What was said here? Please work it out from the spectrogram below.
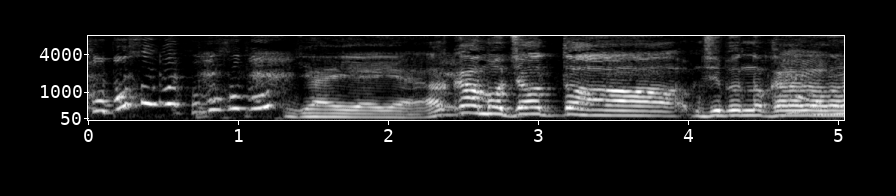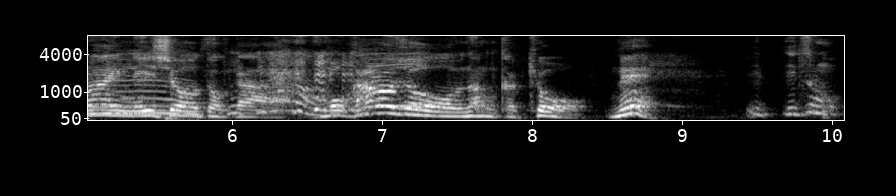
ほぼほぼ？ほぼほぼ？いやいやいや赤もちょっと自分の体のラインの衣装とかもう彼女なんか今日ね。いいつも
